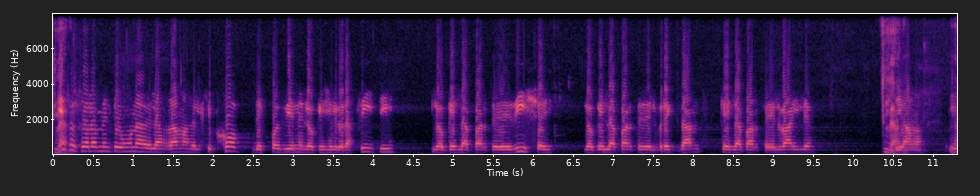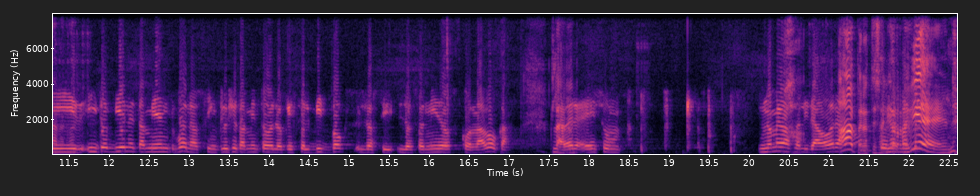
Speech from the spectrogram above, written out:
Eso es solamente una de las ramas del hip hop. Después viene lo que es el graffiti, lo que es la parte de DJ, lo que es la parte del break dance, que es la parte del baile, digamos y, y viene también, bueno, se incluye también todo lo que es el beatbox, los, los sonidos con la boca. A ver, es un no me va a salir ahora. Ah, pero te salió re bien.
